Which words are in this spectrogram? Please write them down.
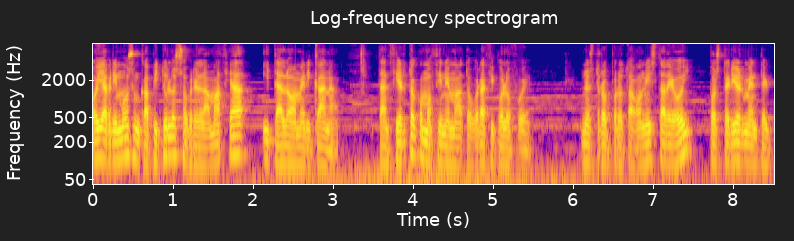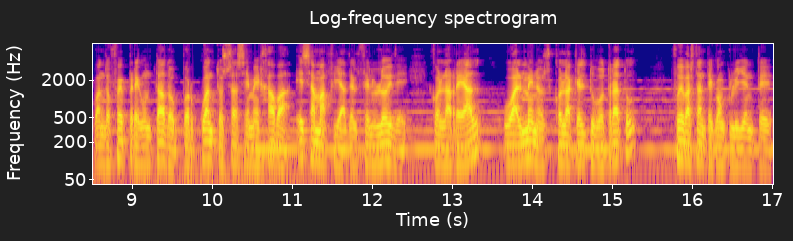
Hoy abrimos un capítulo sobre la mafia italoamericana, tan cierto como cinematográfico lo fue. Nuestro protagonista de hoy, posteriormente cuando fue preguntado por cuánto se asemejaba esa mafia del celuloide con la real, o al menos con la que él tuvo trato, fue bastante concluyente.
